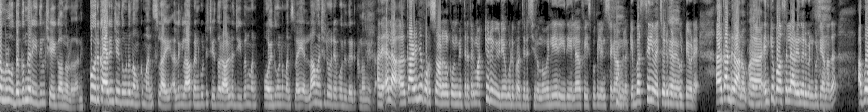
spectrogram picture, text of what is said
നമ്മൾ ഉതകുന്ന രീതിയിൽ ചെയ്യുക എന്നുള്ളതാണ്. ഇപ്പോൾ ഒരു കാര്യം ചെയ്തുകൊണ്ട് നമുക്ക് മനസ്സിലായി അല്ലെങ്കിൽ ആ പെൺകുട്ടി ചെയ്ത ഒരാളുടെ ജീവൻ പോയതുകൊണ്ട് മനസ്സിലായി എല്ലാ മനുഷ്യരും ഒരേപോലെ ഇത് എടുക്കണമെന്നില്ല. അതെ അല്ല കഴിഞ്ഞ കുറച്ച് നാളുകൾക്ക് മുൻപ് ഇത്തരത്തിൽ മറ്റൊരു വീഡിയോ കൂടി പ്രചരിച്ചിരുന്നു. വലിയ രീതിയിൽ ഫേസ്ബുക്കിൽ ഇൻസ്റ്റാഗ്രാമിലൊക്കെ ബസ്സിൽ വെച്ച ഒരു പെൺകുട്ടിയുടെ. കണ്ടു കാണും. എനിക്ക് പേഴ്സണലി അറിയുന്ന ഒരു പെൺകുട്ടിയാണത്. അപ്പോ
